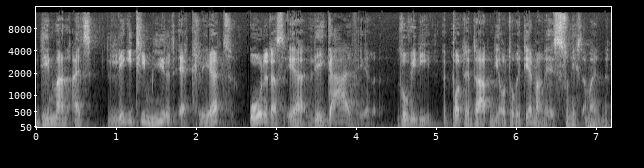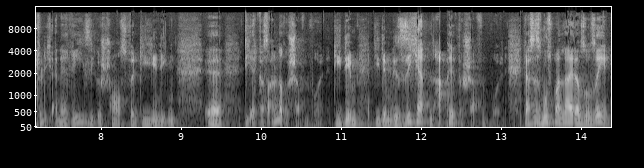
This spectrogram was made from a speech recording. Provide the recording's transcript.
den man als legitimiert erklärt, ohne dass er legal wäre, so wie die Potentaten die autoritär machen, ist zunächst einmal natürlich eine riesige Chance für diejenigen, äh, die etwas anderes schaffen wollen, die dem, die dem gesicherten Abhilfe schaffen wollen. Das ist, muss man leider so sehen.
